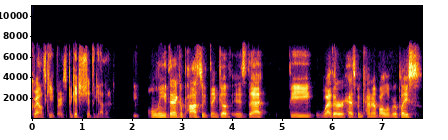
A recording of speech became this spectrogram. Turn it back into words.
groundskeepers, but get your shit together. The only thing I could possibly think of is that the weather has been kind of all over the place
